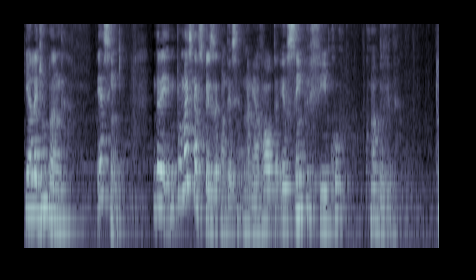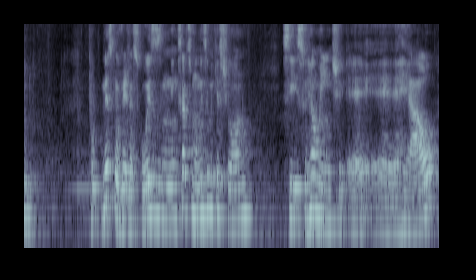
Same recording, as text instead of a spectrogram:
E ela é de Umbanda. E assim, Andrei, por mais que as coisas aconteçam na minha volta, eu sempre fico com uma dúvida. Tudo. por- mesmo que eu veja as coisas, em, em certos momentos eu me questiono se isso realmente é, é real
